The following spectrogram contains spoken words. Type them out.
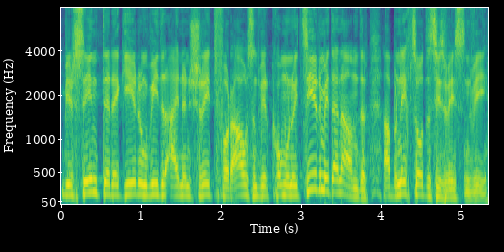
Wir sind der Regierung wieder einen Schritt voraus und wir kommunizieren miteinander aber nicht so, dass sie es wissen wie.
